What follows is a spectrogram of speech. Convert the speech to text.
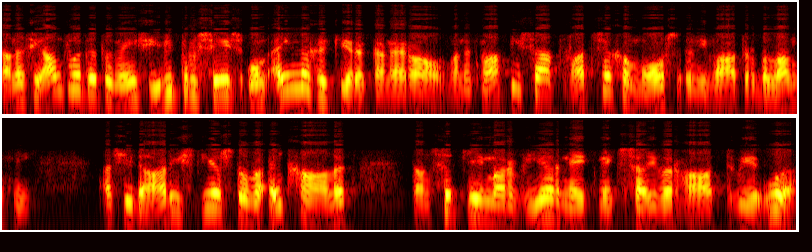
dan is die antwoord dat 'n mens hierdie proses oneindige kere kan herhaal, want dit maak nie saak wat se gemors in die water beland nie. As jy daardie steurstowwe uitgehaal het, dan sit jy maar weer net met suiwer H2O.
